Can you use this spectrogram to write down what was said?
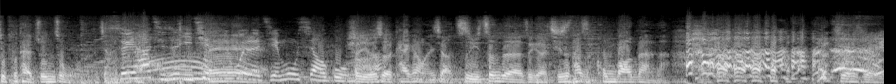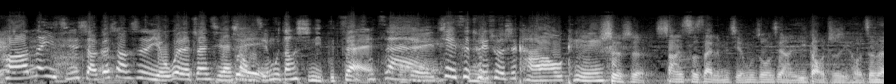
就不太尊重我了这样。所以他其实一切是为了节目效果嘛。所以有的时候开开玩笑，至于真的这个，其实他是空包蛋了。是是。好啊，那一其实小哥上次有为了专辑来上我们节目，当时你不在，不在对，这次推出的是卡拉 OK，是是，上一次在你们节目中这样一告知以后，真的，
